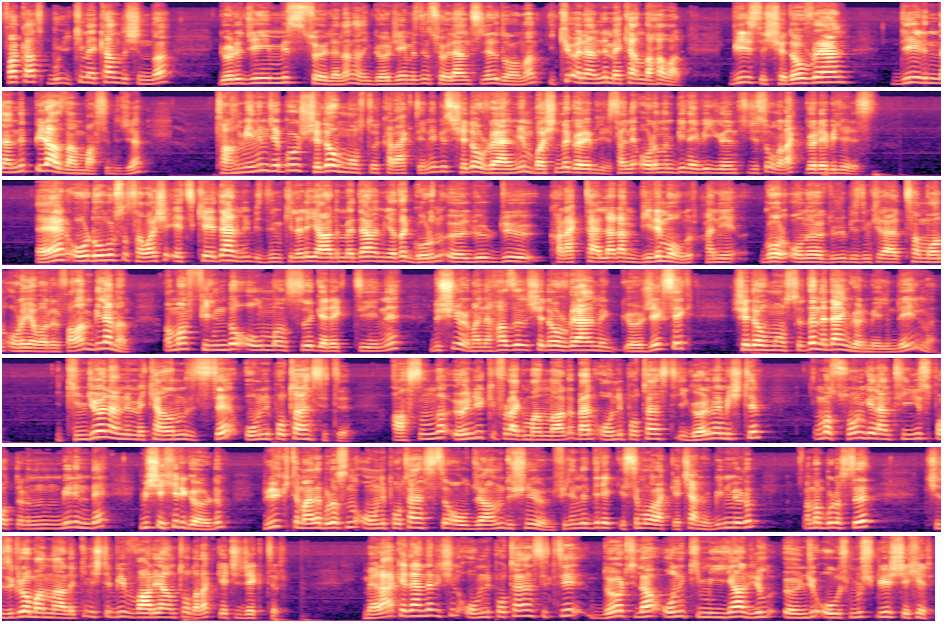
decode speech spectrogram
Fakat bu iki mekan dışında göreceğimiz söylenen, hani göreceğimizin söylentileri dolanan iki önemli mekan daha var. Birisi Shadow Realm, diğerinden de birazdan bahsedeceğim. Tahminimce bu Shadow Monster karakterini biz Shadow Realm'in başında görebiliriz. Hani oranın bir nevi yöneticisi olarak görebiliriz. Eğer orada olursa savaşı etki eder mi? Bizimkilere yardım eder mi? Ya da Gor'un öldürdüğü karakterlerden biri mi olur? Hani Gor onu öldürür, bizimkiler tam on oraya varır falan bilemem. Ama filmde olması gerektiğini düşünüyorum. Hani hazır Shadow Realm'i göreceksek Shadow Monster'da neden görmeyelim değil mi? İkinci önemli mekanımız ise Omnipotensity. Aslında önceki fragmanlarda ben Omnipotensity'yi görmemiştim. Ama son gelen TV spotlarının birinde bir şehir gördüm. Büyük ihtimalle burasının Omnipotensity olacağını düşünüyorum. Filmde direkt isim olarak geçer mi bilmiyorum. Ama burası çizgi romanlardaki işte bir varyantı olarak geçecektir. Merak edenler için Omnipotensity 4 ila 12 milyar yıl önce oluşmuş bir şehir.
